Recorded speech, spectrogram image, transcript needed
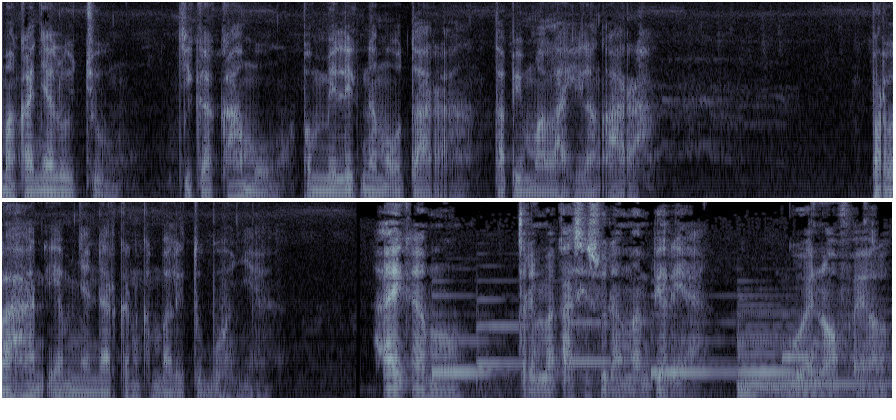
Makanya lucu jika kamu pemilik nama utara tapi malah hilang arah. Perlahan ia menyandarkan kembali tubuhnya. Hai kamu, terima kasih sudah mampir ya. Gue Novel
